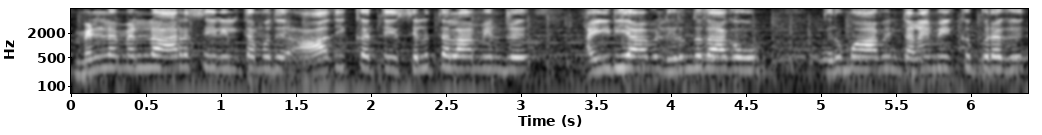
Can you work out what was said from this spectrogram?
மெல்ல மெல்ல அரசியலில் தமது ஆதிக்கத்தை செலுத்தலாம் என்று ஐடியாவில் இருந்ததாகவும் திருமாவின் தலைமைக்கு பிறகு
